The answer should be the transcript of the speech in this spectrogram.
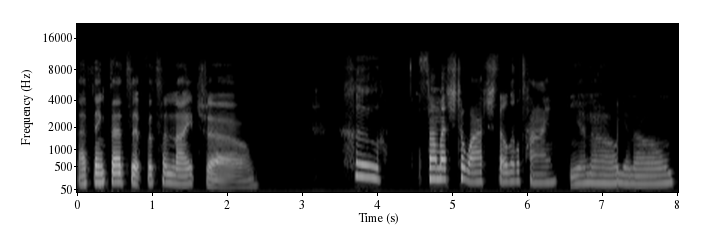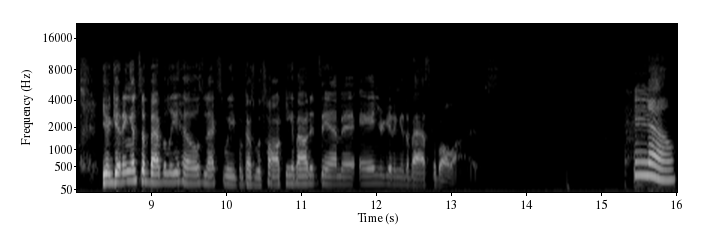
I think that's it for tonight, show. Who so much to watch, so little time. You know, you know. You're getting into Beverly Hills next week because we're talking about it, damn it, and you're getting into basketball wives. No.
